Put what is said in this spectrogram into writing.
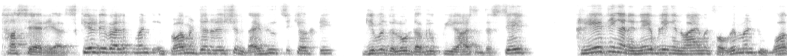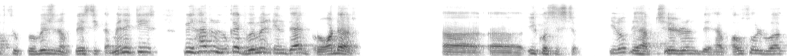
thrust areas? Skill development, employment generation, livelihood security, given the low WPRs in the state, creating an enabling environment for women to work through provision of basic amenities, we have to look at women in their broader uh, uh, ecosystem. You know, they have children, they have household work.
